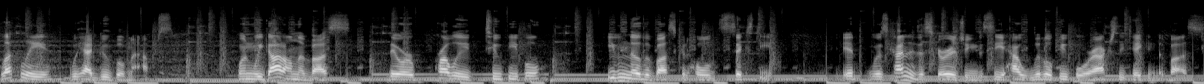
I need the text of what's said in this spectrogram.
Luckily, we had Google Maps. When we got on the bus, there were probably two people, even though the bus could hold 60 it was kind of discouraging to see how little people were actually taking the bus.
